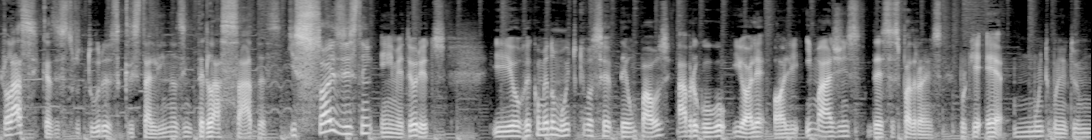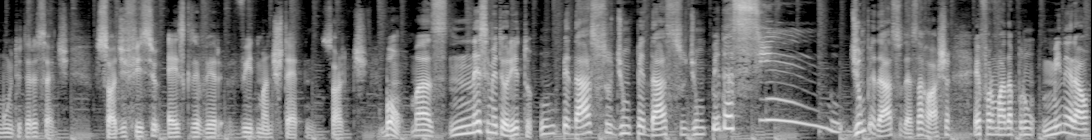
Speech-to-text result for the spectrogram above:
clássicas estruturas cristalinas entrelaçadas que só existem em meteoritos e eu recomendo muito que você dê um pause, abra o Google e olhe, olhe imagens desses padrões, porque é muito bonito e muito interessante. Só difícil é escrever Widmanstetten, sorte. Bom, mas nesse meteorito, um pedaço de um pedaço de um pedacinho de um pedaço dessa rocha é formada por um mineral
